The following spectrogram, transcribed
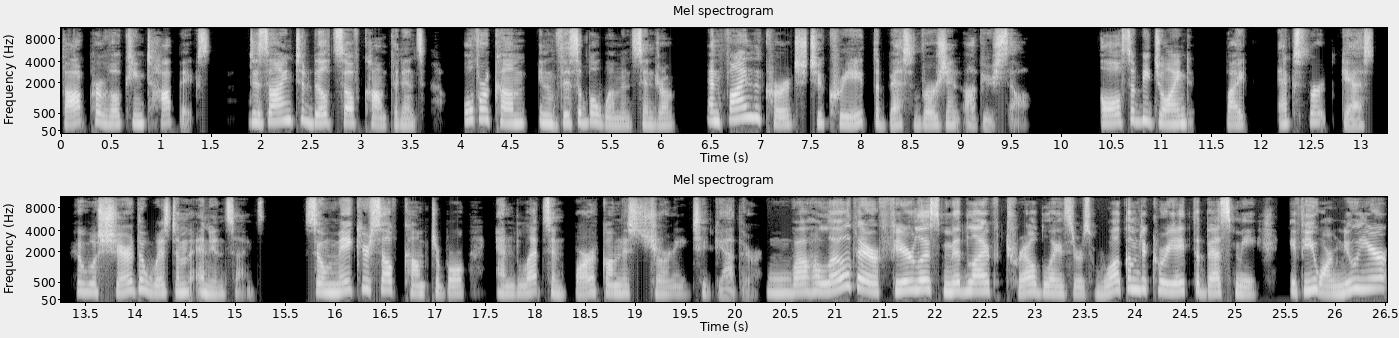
thought provoking topics designed to build self confidence, overcome invisible woman syndrome, and find the courage to create the best version of yourself. Also be joined by expert guests who will share the wisdom and insights. So make yourself comfortable and let's embark on this journey together. Well, hello there, fearless midlife trailblazers. Welcome to Create the Best Me. If you are new here,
